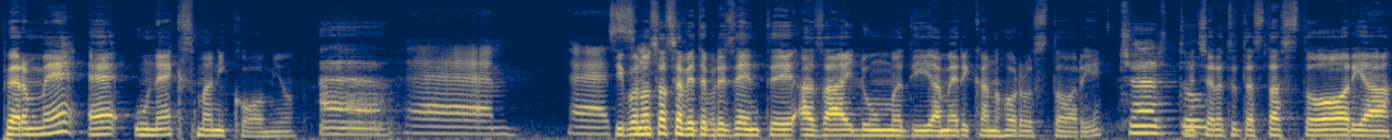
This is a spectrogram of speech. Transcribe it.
Per me è un ex manicomio. Eh, Eh, eh, Tipo, sì. non so se avete presente Asylum di American Horror Story. certo. Dove c'era tutta sta storia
